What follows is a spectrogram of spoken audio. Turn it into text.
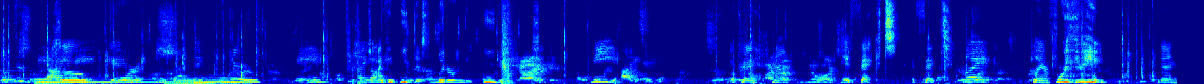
What does VIA so, or something zero. mean? Like So I can eat this, literally eat it. So, VIA. okay, now have no idea. Effect. Like, Player 4 3. Then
